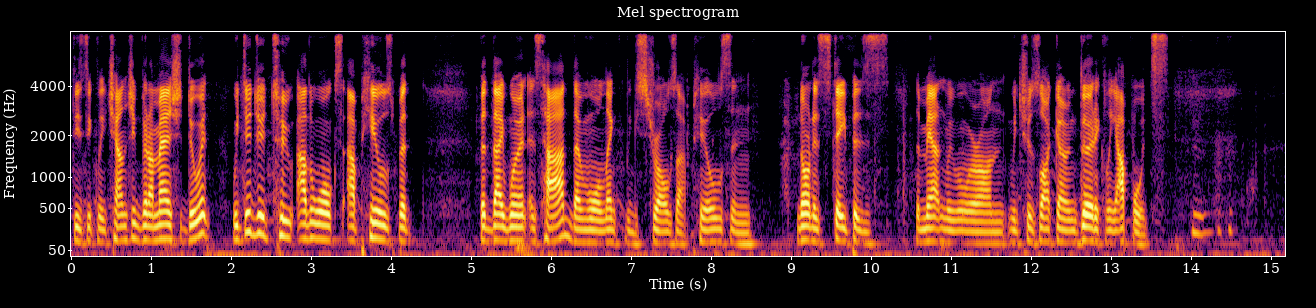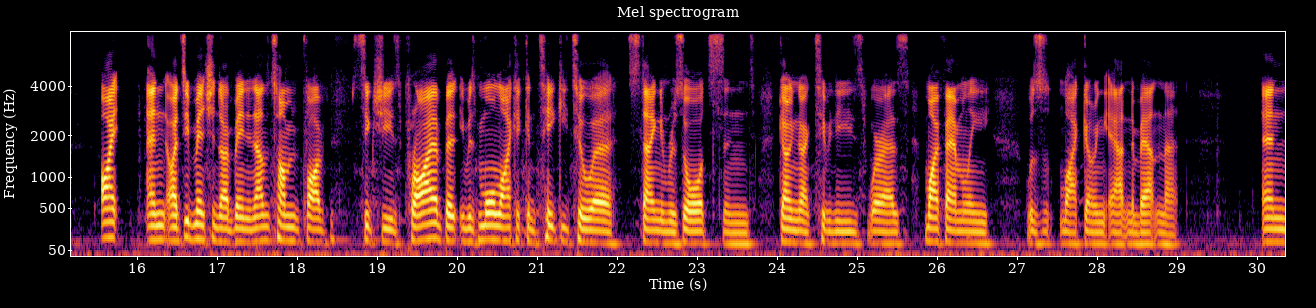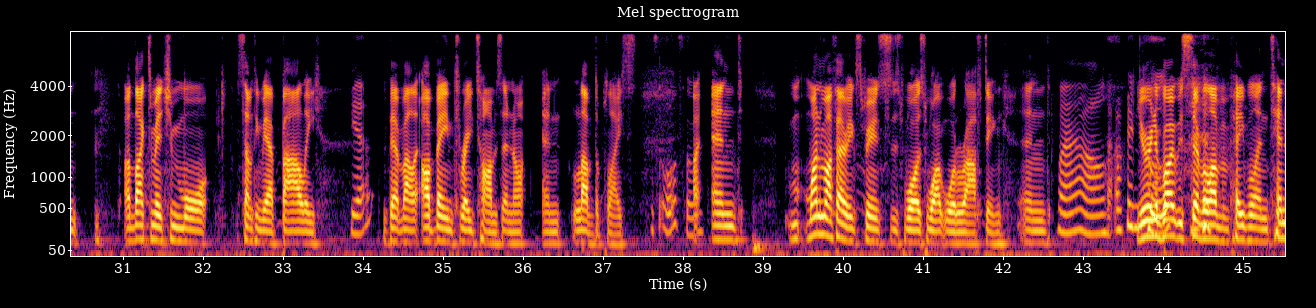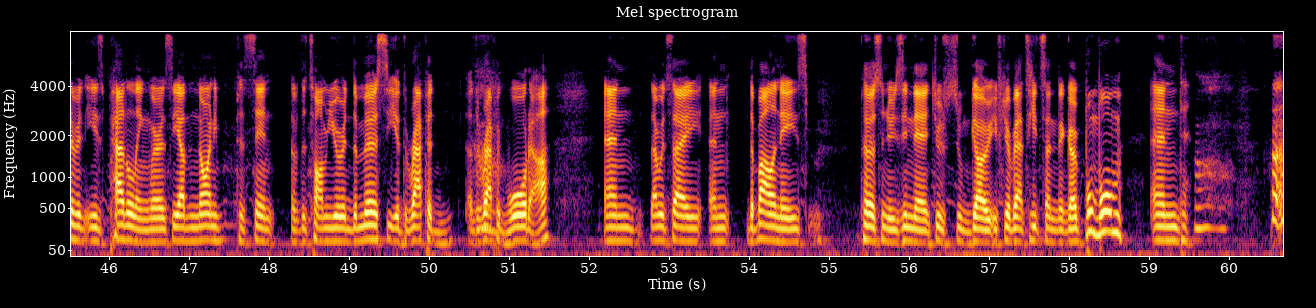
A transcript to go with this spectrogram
physically challenging, but I managed to do it. We did do two other walks up hills, but but they weren't as hard. They were more lengthy strolls up hills and not as steep as the mountain we were on, which was like going vertically upwards. Hmm. I and I did mention that I've been another time five, six years prior, but it was more like a Kentucky tour, staying in resorts and going to activities, whereas my family was like going out and about and that. And I'd like to mention more something about Bali. Yeah, About Bali, I've been three times and I and love the place. that's awesome. I, and one of my favorite experiences was whitewater rafting, and Wow. That would've been you're in a boat with several other people, and ten of it is paddling, whereas the other ninety percent of the time you're at the mercy of the rapid of the rapid water. And they would say, and the Balinese person who's in there just would go if you're about to hit something, they go boom boom, and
